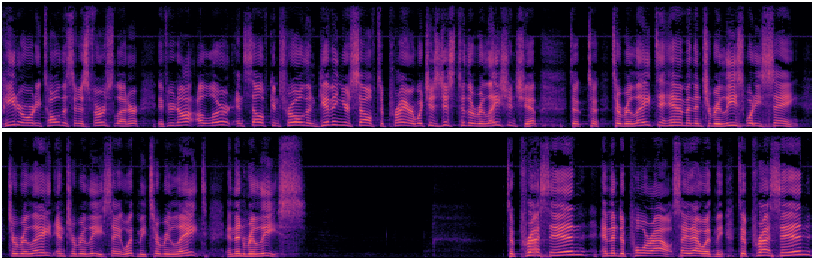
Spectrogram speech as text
Peter already told us in his first letter if you're not alert and self controlled and giving yourself to prayer, which is just to the relationship, to, to, to relate to him and then to release what he's saying, to relate and to release. Say it with me to relate and then release. To press in and then to pour out. Say that with me. To press in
